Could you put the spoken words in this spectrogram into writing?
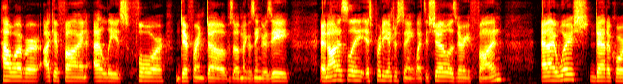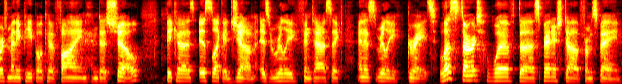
However, I could find at least four different dubs of Mazinger Z, and honestly, it's pretty interesting. Like, the show is very fun, and I wish that, of course, many people could find this show because it's like a gem. It's really fantastic and it's really great. Let's start with the Spanish dub from Spain.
